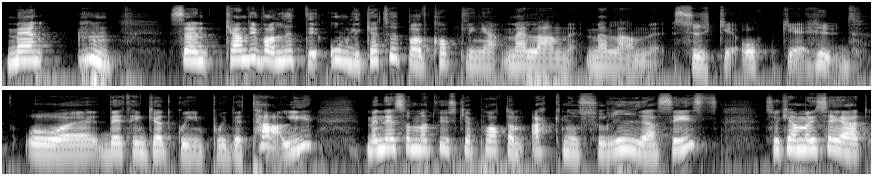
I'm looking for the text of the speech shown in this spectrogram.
Men sen kan det ju vara lite olika typer av kopplingar mellan, mellan psyke och eh, hud. Och eh, det tänker jag inte gå in på i detalj. Men det som att vi ska prata om psoriasis så kan man ju säga att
